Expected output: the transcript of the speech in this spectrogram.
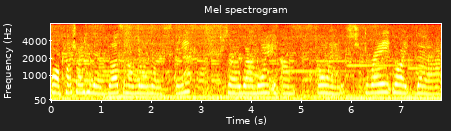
where I'll punch right into their guts and they'll really, really stink. So what I'm doing is I'm going straight like that.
